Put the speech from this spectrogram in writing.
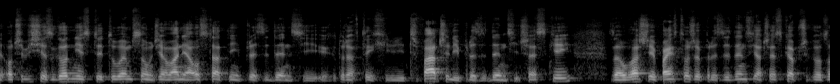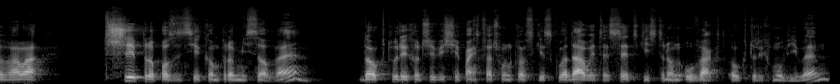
y, oczywiście zgodnie z tytułem są działania ostatniej prezydencji, y, która w tej chwili trwa, czyli prezydencji czeskiej. Zauważcie Państwo, że prezydencja czeska przygotowała trzy propozycje kompromisowe, do których oczywiście państwa członkowskie składały te setki stron uwag, o których mówiłem.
